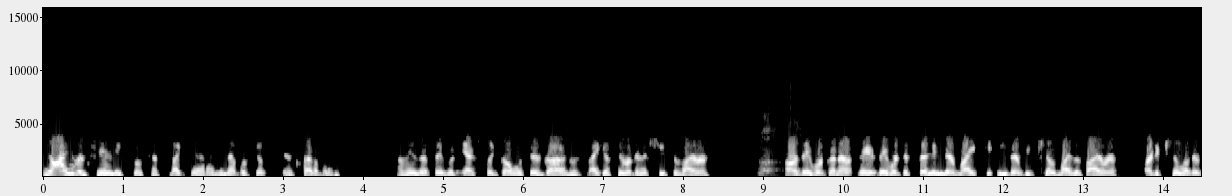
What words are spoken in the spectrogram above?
No, I haven't seen any protests like that. I mean, that was just incredible. I mean, that they would actually go with their guns. I guess they were going to shoot the virus or they were to, they, they were defending their right to either be killed by the virus or to kill other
